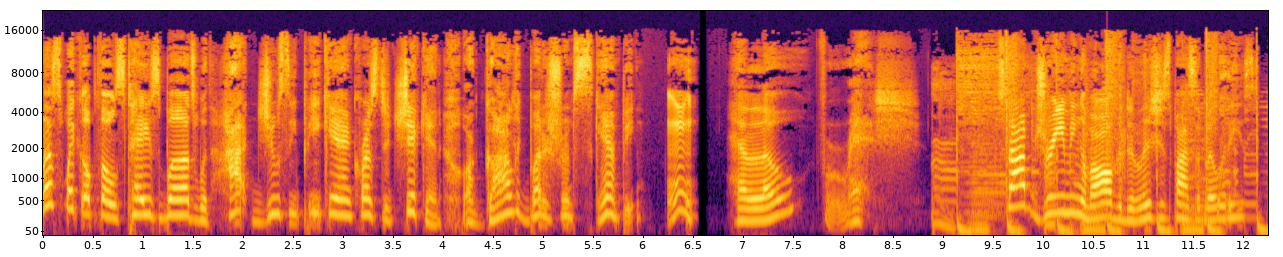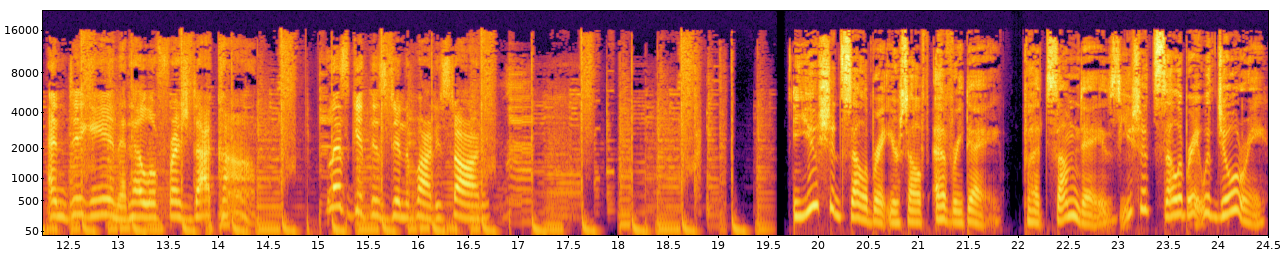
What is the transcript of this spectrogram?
Let's wake up those taste buds with hot, juicy pecan crusted chicken or garlic butter shrimp scampi. Mm. Hello Fresh. Stop dreaming of all the delicious possibilities and dig in at HelloFresh.com. Let's get this dinner party started. You should celebrate yourself every day, but some days you should celebrate with jewelry.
